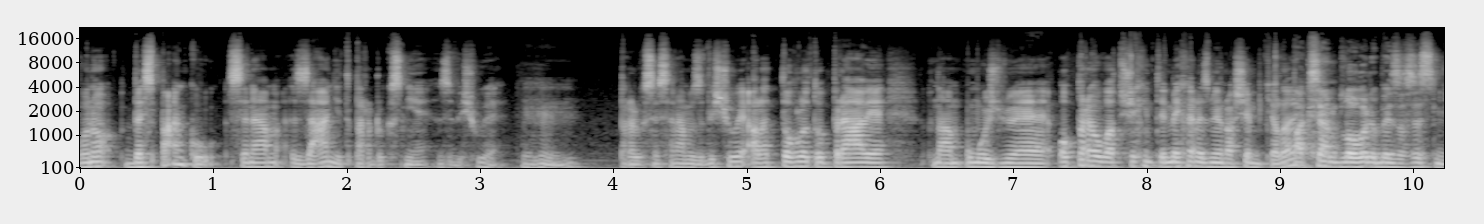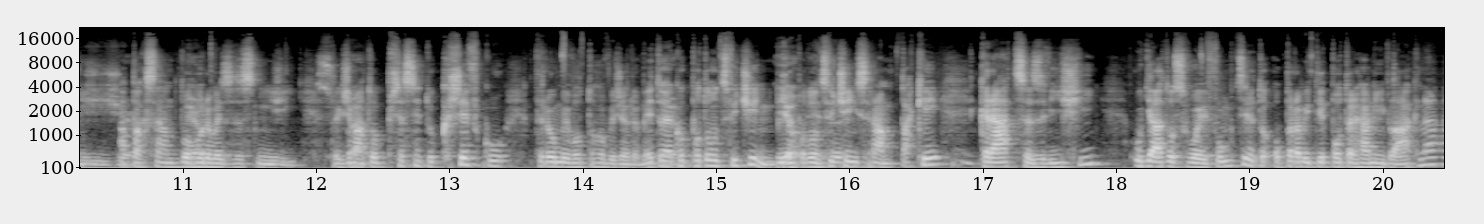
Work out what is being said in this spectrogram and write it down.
ono bez spánku se nám zánět paradoxně zvyšuje. Mm-hmm paradoxně se nám zvyšuje, ale tohle to právě nám umožňuje opravovat všechny ty mechanismy v našem těle. A pak se nám dlouhodobě zase sníží. Že? A pak se nám dlouhodobě jo. zase sníží. Super. Takže má to přesně tu křivku, kterou my od toho vyžadujeme. Je to jo. jako po tom cvičení. Jo, po tom cvičení to... se nám taky krátce zvýší, udělá to svoji funkci, to opraví ty potrhaný vlákna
